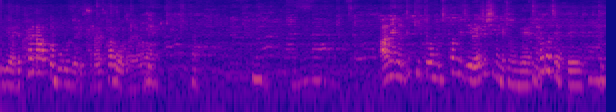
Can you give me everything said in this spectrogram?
준비하는 칼라도 부분들이 잘 날카로워져요. 네. 음. 안에는 특히 좀 스펀지질 해주시는 게 좋은 게 설거지할 때. 네.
